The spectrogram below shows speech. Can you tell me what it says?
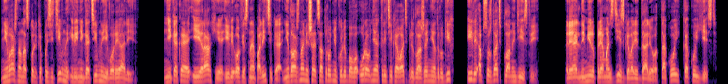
неважно, насколько позитивны или негативны его реалии. Никакая иерархия или офисная политика не должна мешать сотруднику любого уровня критиковать предложения других или обсуждать планы действий. Реальный мир прямо здесь, говорит Далио, такой, какой есть.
